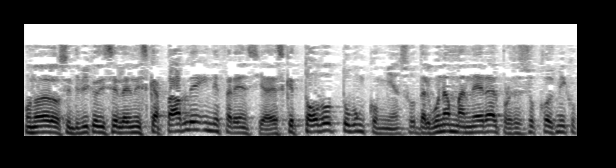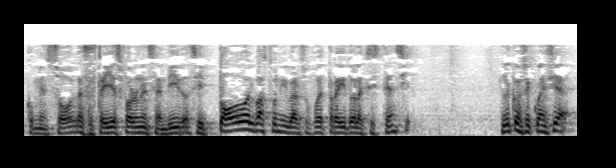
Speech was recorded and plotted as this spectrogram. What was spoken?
uno de los científicos dice, la inescapable indiferencia es que todo tuvo un comienzo, de alguna manera el proceso cósmico comenzó, las estrellas fueron encendidas y todo el vasto universo fue traído a la existencia. Es la consecuencia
